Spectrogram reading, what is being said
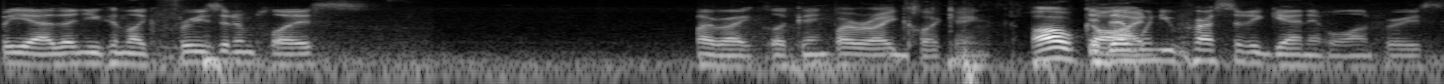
But yeah, then you can like freeze it in place by right clicking. By right clicking. Oh, God. And then when you press it again, it will unfreeze.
